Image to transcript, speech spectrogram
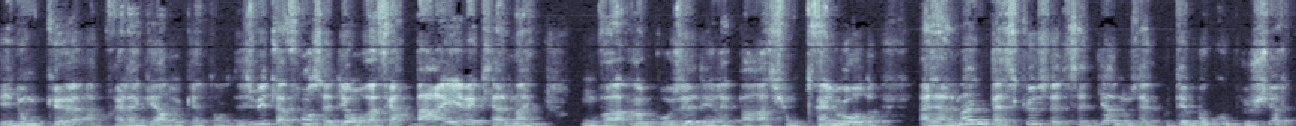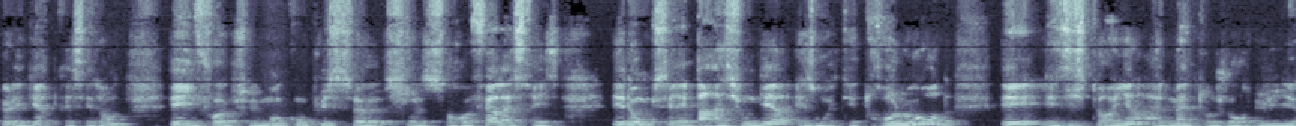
Et donc, après la guerre de 14-18, la France a dit on va faire pareil avec l'Allemagne. On va imposer des réparations très lourdes à l'Allemagne parce que cette guerre nous a coûté beaucoup plus cher que les guerres précédentes et il faut absolument qu'on puisse se, se, refaire la cerise. Et donc, ces réparations de guerre, elles ont été trop lourdes et les historiens admettent aujourd'hui,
